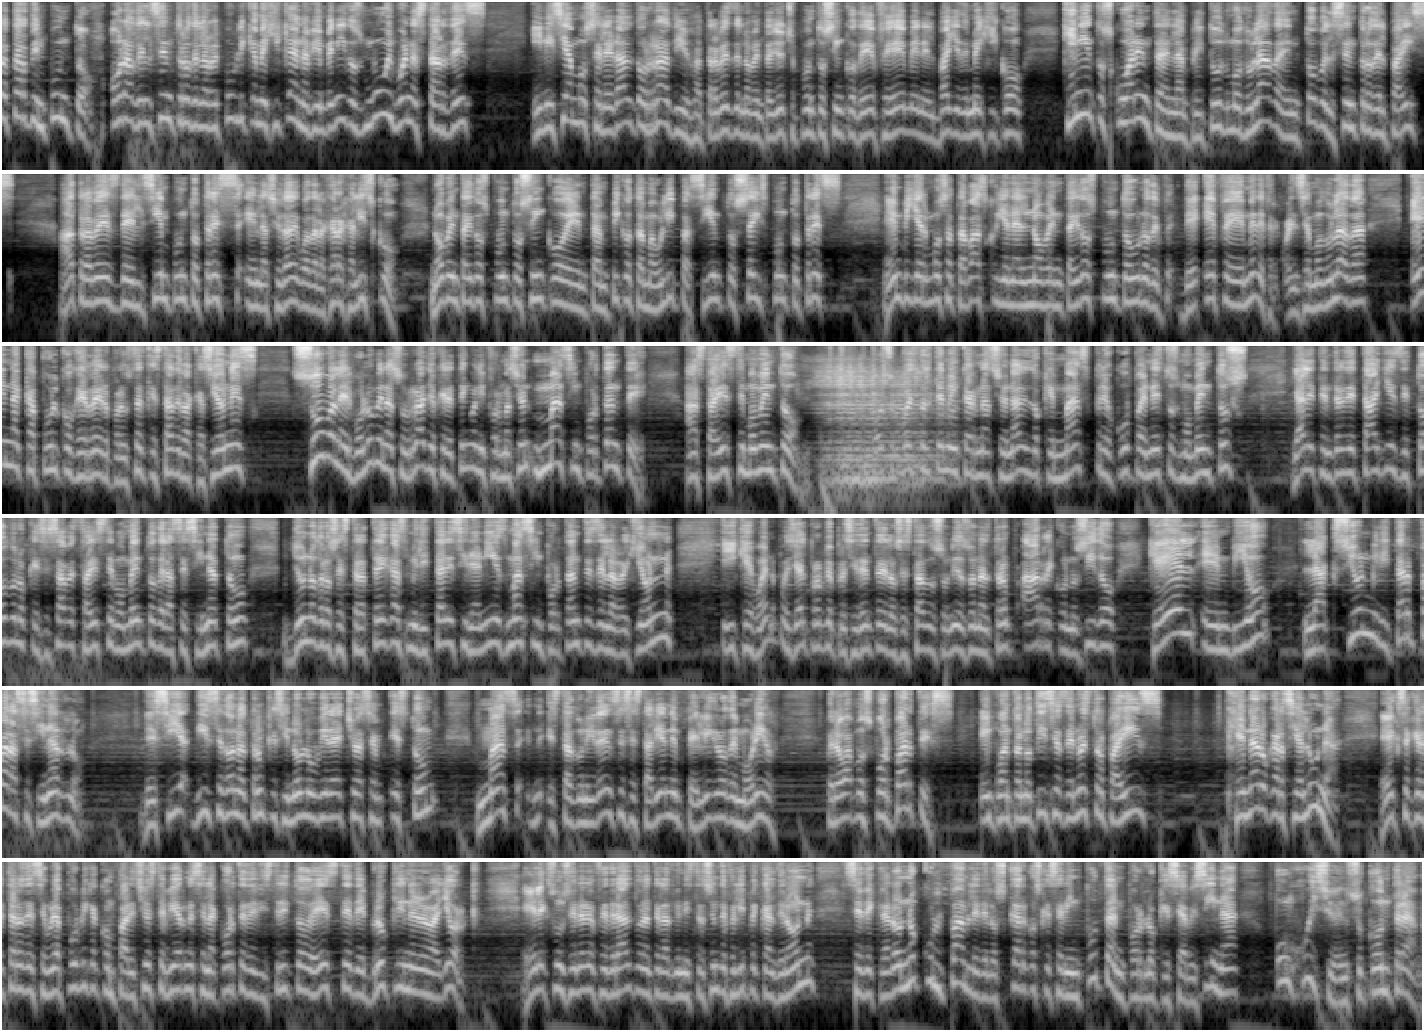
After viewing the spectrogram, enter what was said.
De tarde en punto, hora del centro de la República Mexicana. Bienvenidos, muy buenas tardes. Iniciamos el Heraldo Radio a través del 98.5 de FM en el Valle de México, 540 en la amplitud modulada en todo el centro del país a través del 100.3 en la ciudad de Guadalajara, Jalisco, 92.5 en Tampico, Tamaulipas, 106.3 en Villahermosa, Tabasco y en el 92.1 de, de, FM de frecuencia modulada en Acapulco, Guerrero. Para usted que está de vacaciones, súbale el volumen a su radio que le tengo la información más importante hasta este momento. Por supuesto, el tema internacional es lo que más preocupa en estos momentos. Ya le tendré detalles de todo lo que se sabe hasta este momento del asesinato de uno de los estrategas militares iraníes más importantes de la región y que bueno, pues ya el propio presidente de los Estados Unidos, Donald Trump, ha reconocido que él envió la acción militar para asesinarlo. Decía, dice Donald Trump que si no lo hubiera hecho esto, más estadounidenses estarían en peligro de morir. Pero vamos por partes. En cuanto a noticias de nuestro país, Genaro García Luna, ex secretario de Seguridad Pública, compareció este viernes en la Corte de Distrito de Este de Brooklyn, en Nueva York. El exfuncionario federal durante la administración de Felipe Calderón se declaró no culpable de los cargos que se le imputan, por lo que se avecina un juicio en su contra.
